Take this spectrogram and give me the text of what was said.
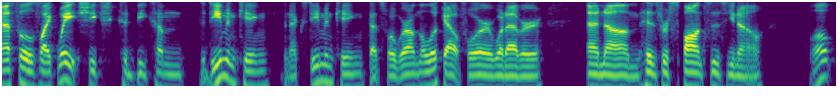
Ethel's like, wait, she could become the Demon King, the next Demon King. That's what we're on the lookout for, or whatever. And um, his response is, you know, well,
